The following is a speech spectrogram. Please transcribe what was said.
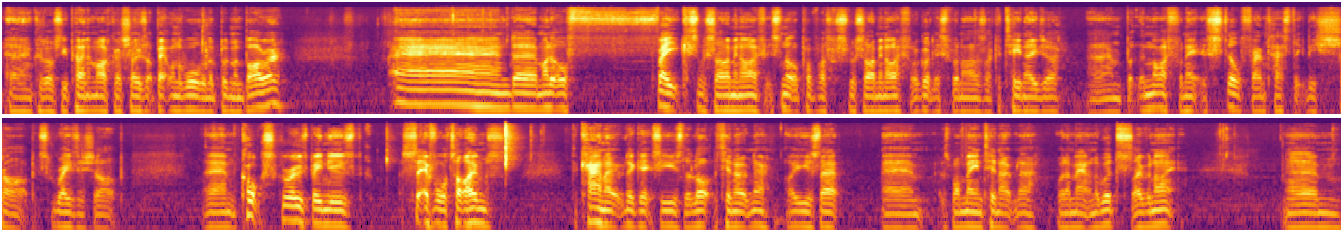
Because uh, obviously permanent marker shows up better on the wall than a Bum and Biro. And uh, my little fake Swiss Army knife. It's not a proper Swiss Army knife. I got this when I was like a teenager. Um, but the knife on it is still fantastically sharp. It's razor sharp. Um, corkscrew's been used several times. The can opener gets used a lot. The tin opener, I use that um, as my main tin opener when I'm out in the woods overnight. Um,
